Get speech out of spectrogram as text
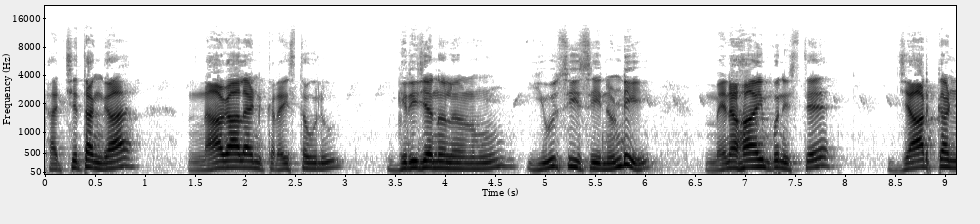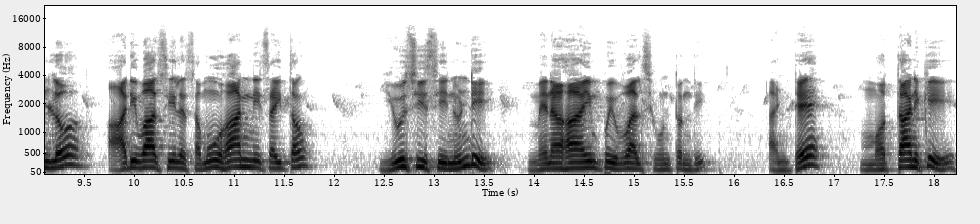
ఖచ్చితంగా నాగాలాండ్ క్రైస్తవులు గిరిజనులను యూసీసీ నుండి మినహాయింపునిస్తే జార్ఖండ్లో ఆదివాసీల సమూహాన్ని సైతం యూసీసీ నుండి మినహాయింపు ఇవ్వాల్సి ఉంటుంది. అంటే మొత్తానికి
